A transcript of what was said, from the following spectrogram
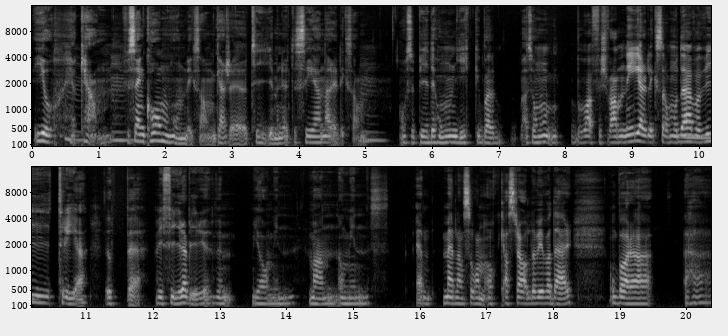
Jo, Mm. jag kan. För sen kom hon liksom kanske tio minuter senare liksom. Mm. Och Sepide hon gick bara, alltså hon bara försvann ner liksom. Och där var vi tre uppe, vi fyra blir det ju. Jag och min man och min en mellanson och Astral då vi var där. Och bara, uh,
